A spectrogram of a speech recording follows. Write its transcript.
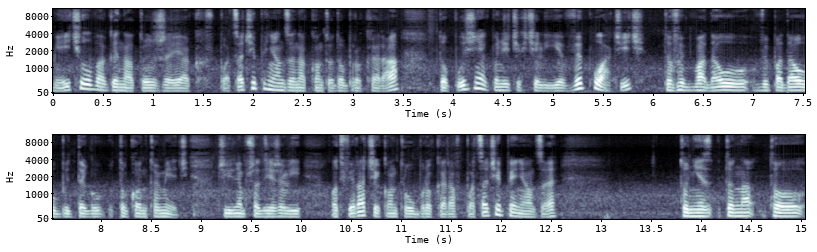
miejcie uwagę na to, że jak wpłacacie pieniądze na konto do brokera, to później jak będziecie chcieli je wypłacić, to wypadało, wypadałoby tego, to konto mieć. Czyli na przykład jeżeli otwieracie konto u brokera, wpłacacie pieniądze, to, nie, to, na, to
